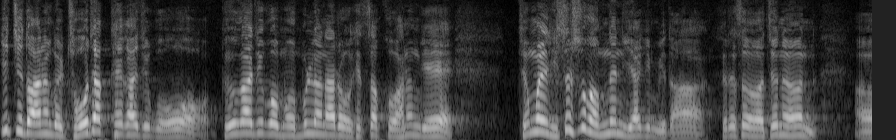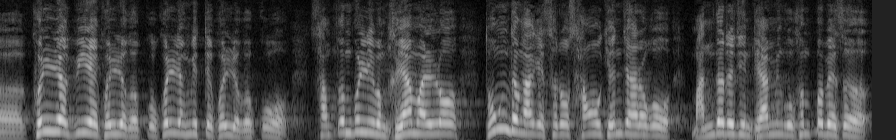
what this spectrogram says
있지도 않은 걸 조작해가지고 그거 가지고 뭐 물러나라고 했었고 하는 게 정말 있을 수가 없는 이야기입니다. 그래서 저는 어, 권력 위에 권력 없고 권력 밑에 권력 없고 삼권 분립은 그야말로 동등하게 서로 상호 견제하라고 만들어진 대한민국 헌법에서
